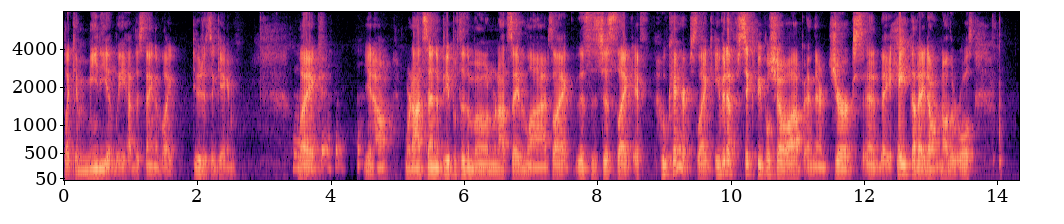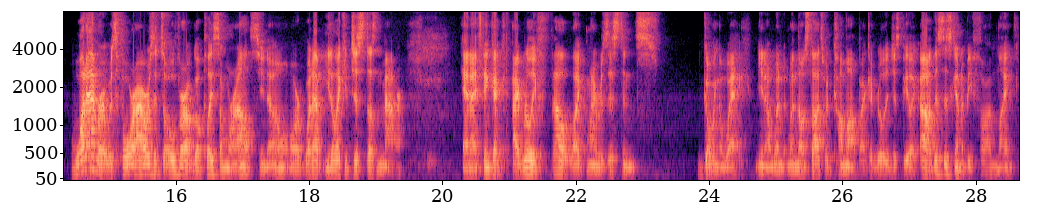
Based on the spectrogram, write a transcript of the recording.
like immediately had this thing of like, dude, it's a game. Like, you know, we're not sending people to the moon. We're not saving lives. Like, this is just like, if who cares? Like, even if six people show up and they're jerks and they hate that I don't know the rules, whatever. It was four hours. It's over. I'll go play somewhere else, you know, or whatever. You know, like it just doesn't matter. And I think I, I really felt like my resistance going away. You know, when when those thoughts would come up, I could really just be like, oh, this is gonna be fun. Like,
